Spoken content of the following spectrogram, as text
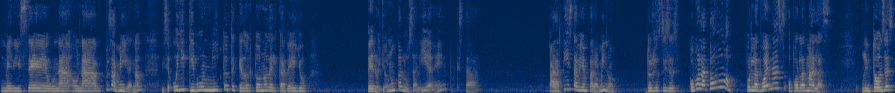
me dice una, una pues, amiga, ¿no? Dice, oye, qué bonito te quedó el tono del cabello. Pero yo nunca lo usaría, ¿eh? Porque está... Para ti está bien, para mí no. Entonces dices, ¿cómo la tomo? ¿Por las buenas o por las malas? Entonces,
